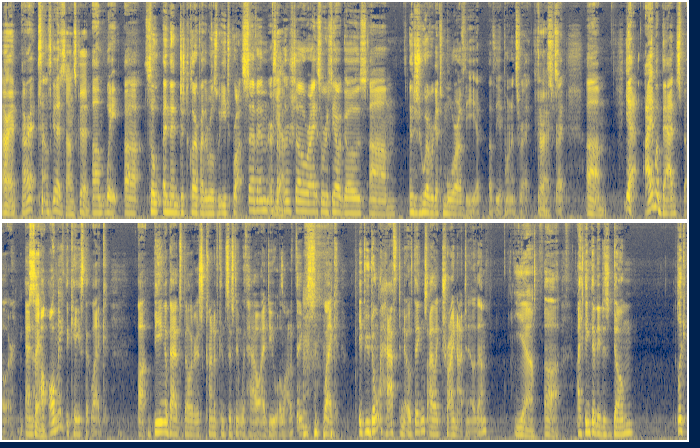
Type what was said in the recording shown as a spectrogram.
all right, All right, sounds good. sounds good. Um, wait. Uh, so and then just to clarify the rules, we each brought seven or something Yeah. or so, right? So we're gonna see how it goes. Um, and just whoever gets more of the of the opponents, right? Correct. Right. Um, yeah, I'm a bad speller, and Same. I'll, I'll make the case that like uh, being a bad speller is kind of consistent with how I do a lot of things. like if you don't have to know things, I like try not to know them. yeah, Uh, I think that it is dumb. Like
